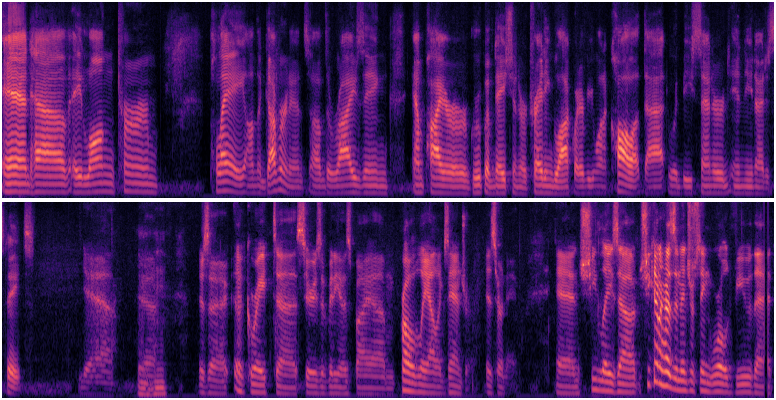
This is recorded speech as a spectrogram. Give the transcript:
and have a long-term play on the governance of the rising empire or group of nation or trading bloc, whatever you want to call it, that would be centered in the United States. Yeah, yeah. Mhm. There's a, a great uh, series of videos by um, probably Alexandra is her name, and she lays out. She kind of has an interesting worldview that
